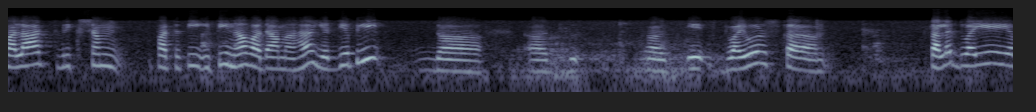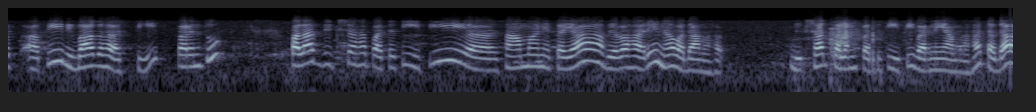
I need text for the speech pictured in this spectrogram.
फलात् वृक्षं पतति इति न वदामः, यद्यपि द्वयोर् स्थलद्वये अपि विभागः अस्ति, परन्तु फलात् वृक्षः पतति इति सामान्यतया व्यवहारे न वदामः। वृक्षात् फलं पतति इति वर्णयामः। तदा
